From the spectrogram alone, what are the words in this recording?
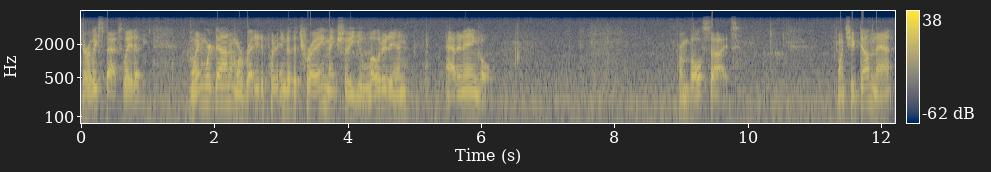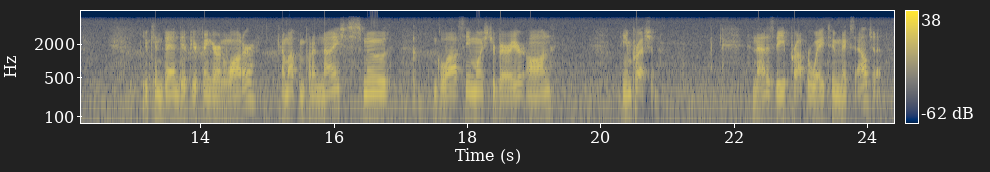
Thoroughly spatulate it. When we're done and we're ready to put it into the tray, make sure that you load it in at an angle from both sides. Once you've done that, you can then dip your finger in water, come up and put a nice, smooth, glossy moisture barrier on the impression. And that is the proper way to mix alginate.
